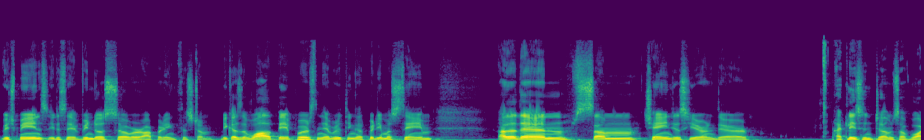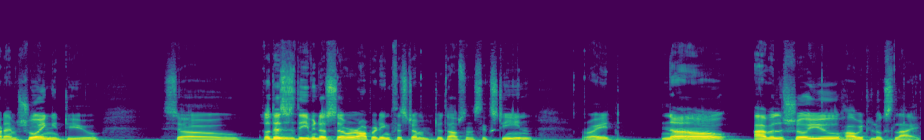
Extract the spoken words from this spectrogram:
which means it is a Windows Server operating system because the wallpapers and everything are pretty much same other than some changes here and there at least in terms of what I'm showing it to you. So, so this is the Windows Server operating system 2016, right? Now I will show you how it looks like.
